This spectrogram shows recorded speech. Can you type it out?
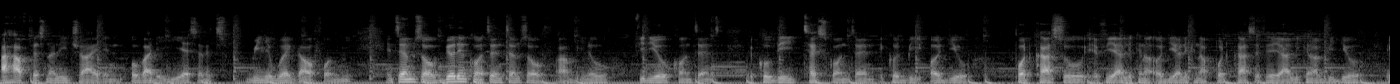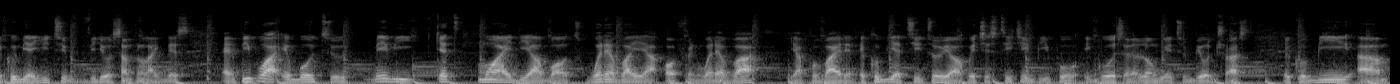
I have personally tried in over the years, and it's really worked out for me in terms of building content. In terms of um, you know video content, it could be text content, it could be audio podcast. So if you are looking at audio, looking at podcast. If you are looking at video, it could be a YouTube video, something like this. And people are able to maybe get more idea about whatever you are offering, whatever you're providing. It could be a tutorial which is teaching people. It goes in a long way to build trust. It could be um,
